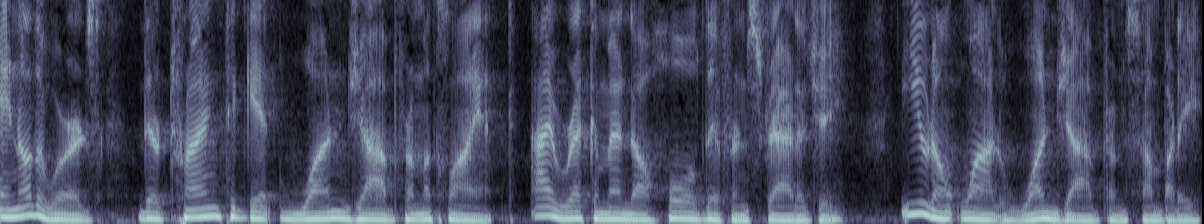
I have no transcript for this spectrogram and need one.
In other words, they're trying to get one job from a client. I recommend a whole different strategy. You don't want one job from somebody.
